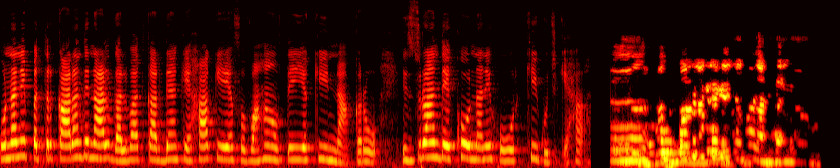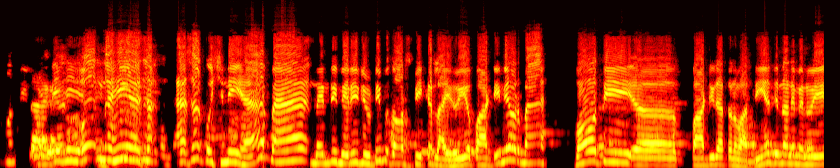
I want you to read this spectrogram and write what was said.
ਉਹਨਾਂ ਨੇ ਪੱਤਰਕਾਰਾਂ ਦੇ ਨਾਲ ਗੱਲਬਾਤ ਕਰਦਿਆਂ ਕਿਹਾ ਕਿ ਇਹ ਅਫਵਾਹਾਂ ਉੱਤੇ ਯਕੀਨ ਨਾ ਕਰੋ ਇਸ ਦੌਰਾਨ ਦੇਖੋ ਉਹਨਾਂ ਨੇ ਹੋਰ ਕੀ ਕੁਝ ਕਿਹਾ ਉਹ नहीं ऐसा ऐसा कुछ नहीं है मैं मेरी मेरी ड्यूटी बतौर स्पीकर लाई हुई है पार्टी ने और मैं ਬਹੁਤ ਹੀ ਅਹ, ਪਾਰਟੀ ਦਾ ਧੰਨਵਾਦੀ ਹਾਂ ਜਿਨ੍ਹਾਂ ਨੇ ਮੈਨੂੰ ਇਹ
